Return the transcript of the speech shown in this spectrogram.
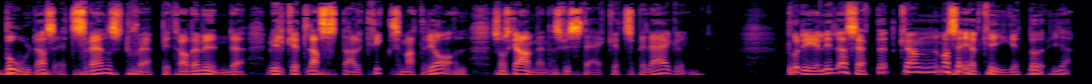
bordas ett svenskt skepp i Travemünde vilket lastar krigsmaterial som ska användas vid stäkets belägring. På det lilla sättet kan man säga att kriget börjar.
